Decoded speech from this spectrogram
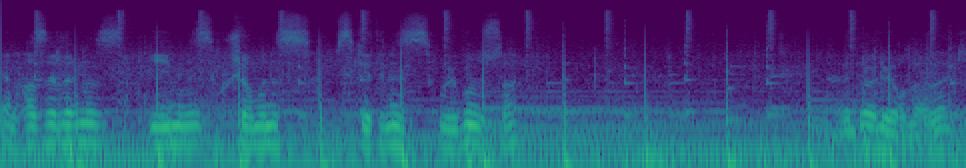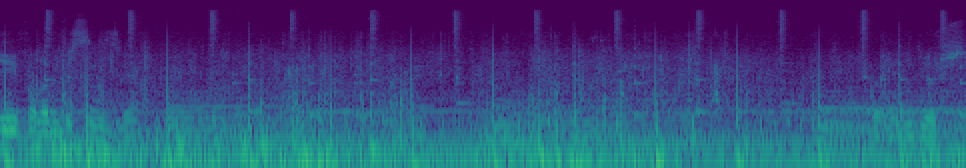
Yani hazırlığınız, giyiminiz, kuşamınız, bisikletiniz uygunsa yani böyle yollarda keyif alabilirsiniz yani. Şöyle gidiyoruz.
